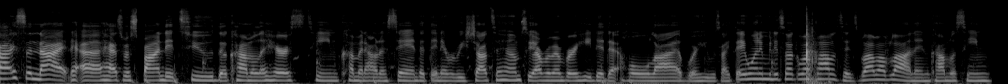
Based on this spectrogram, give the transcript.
Kai Cenat uh, has responded to the Kamala Harris team coming out and saying that they never reached out to him. So y'all remember he did that whole live where he was like, they wanted me to talk about politics, blah blah blah, and then Kamala's team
